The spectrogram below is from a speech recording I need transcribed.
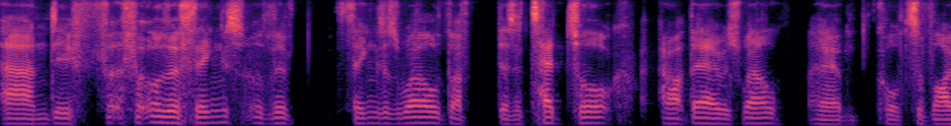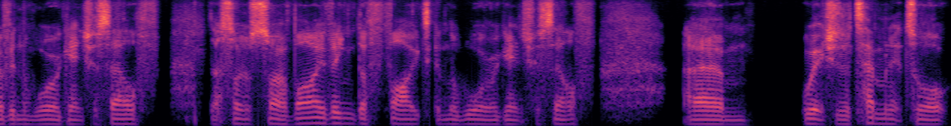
and if for other things, other things as well. There's a TED talk out there as well um, called "Surviving the War Against Yourself." That's sort of surviving the fight in the war against yourself, um, which is a 10 minute talk,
